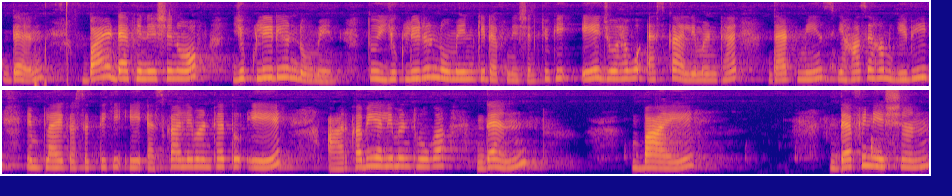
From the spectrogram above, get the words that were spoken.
then by definition of Euclidean domain तो यूक्लिडियन डोमेन की डेफिनेशन क्योंकि ए जो है वो एस का एलिमेंट है दैट मीन्स यहाँ से हम ये भी इम्प्लाई कर सकते कि ए एस का एलिमेंट है तो ए आर का भी एलिमेंट होगा then by definition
